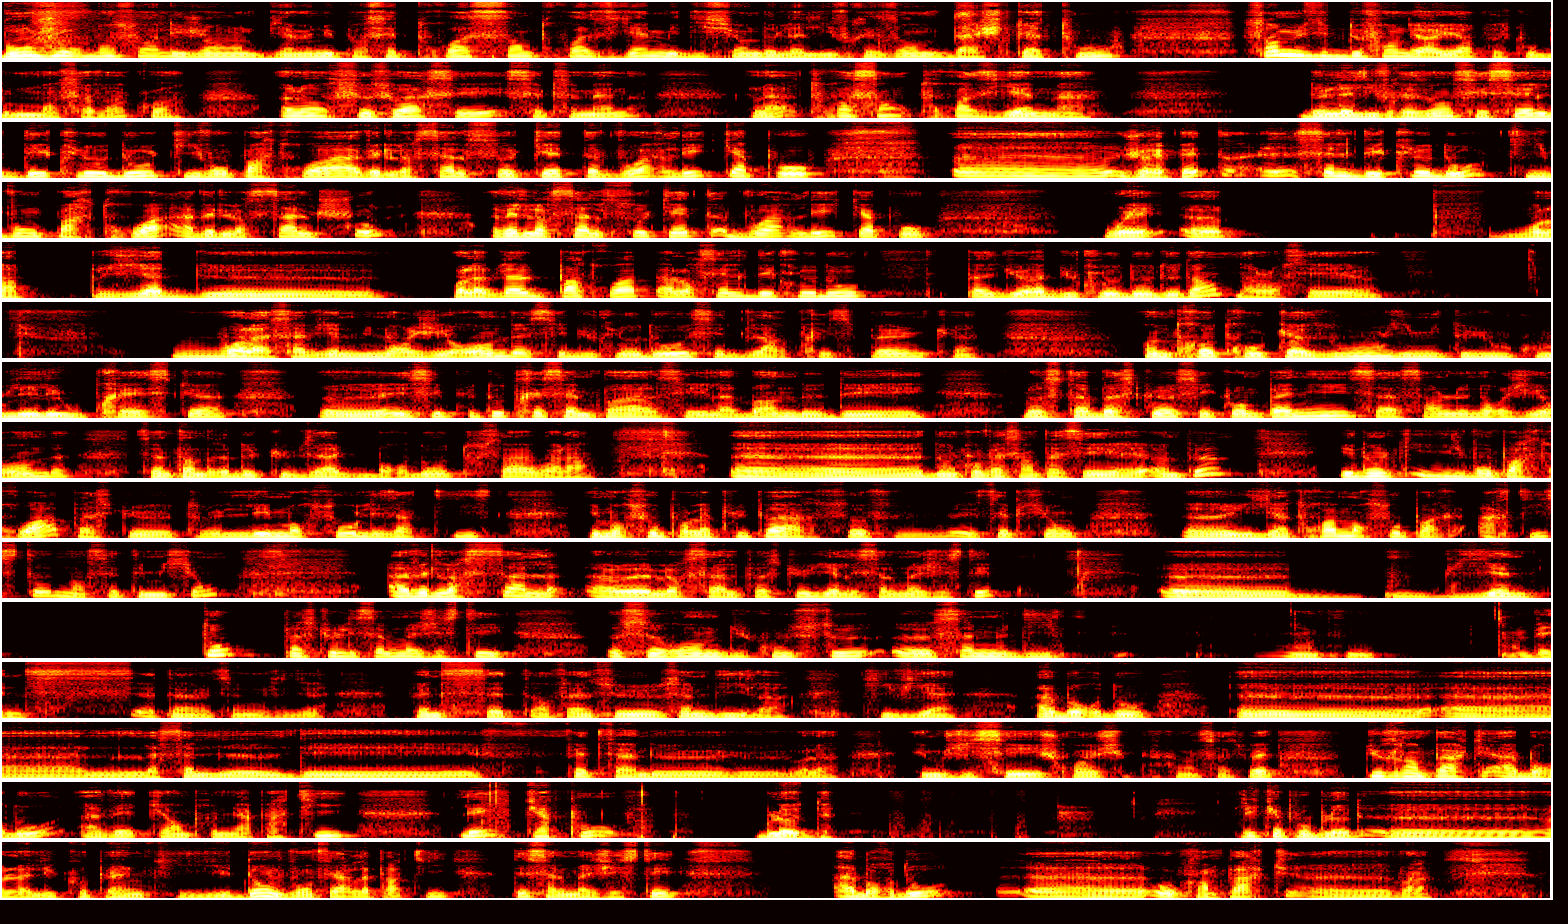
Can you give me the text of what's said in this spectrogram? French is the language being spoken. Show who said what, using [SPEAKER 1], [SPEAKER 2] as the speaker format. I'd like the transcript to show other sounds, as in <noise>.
[SPEAKER 1] Bonjour, bonsoir les gens, bienvenue pour cette 303e édition de la livraison d'Ashkatou. Sans musique de fond derrière, parce qu'au bout du moment ça va quoi. Alors ce soir c'est cette semaine la 303e de la livraison, c'est celle des clodos qui vont par trois avec leur salle socket, voire les capots. Euh, je répète, celle des clodos qui vont par trois avec leur salle chaude, avec leur salle socket, voire les capots. Ouais, euh, voilà, il y a deux, voilà, là, par trois. Alors celle des clodos, parce qu'il y aura du clodo dedans. Alors c'est, euh, voilà, ça vient du Nord Gironde, c'est du clodo, c'est de l'art prise punk, entre autres au kazoo, limite ukulélé ou presque, euh, et c'est plutôt très sympa. C'est la bande des Los Tabascos et compagnie, ça sent le Nord Gironde, Saint-André de Cubzac, Bordeaux, tout ça, voilà. Euh, donc on va s'en passer un peu. Et donc ils vont par trois parce que les morceaux, les artistes, les morceaux pour la plupart, sauf exception, euh, il y a trois morceaux par artiste dans cette émission, avec leur salle, euh, leur salle, parce qu'il y a les salles Majesté. Euh, bientôt, parce que les salles Majesté seront du coup ce samedi 27, attends, 27, enfin ce samedi là, qui vient à Bordeaux, euh, à la salle des fêtes, enfin de voilà MJC, je crois, je sais plus comment ça s'appelle, du Grand Parc à Bordeaux, avec en première partie les Capots Blood. Les Capots Blood, euh, voilà les copains qui donc vont faire la partie des salles Majesté à Bordeaux euh, au Grand Parc, euh, voilà,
